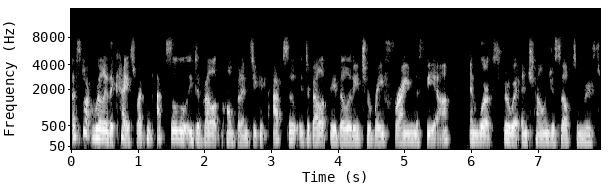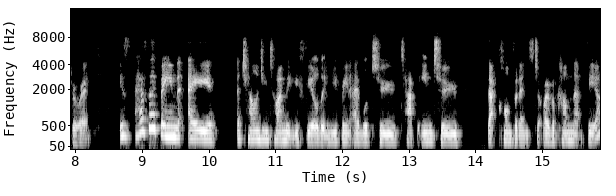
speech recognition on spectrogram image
that's not really the case, where I can absolutely develop confidence. You can absolutely develop the ability to reframe the fear and work through it and challenge yourself to move through it. Is has there been a a challenging time that you feel that you've been able to tap into that confidence to overcome that fear?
